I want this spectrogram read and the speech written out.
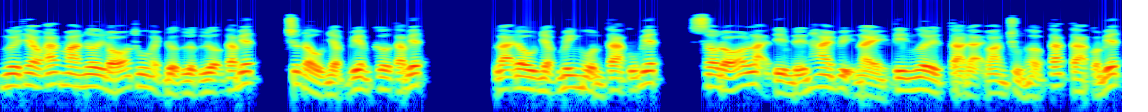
Ngươi theo ác ma nơi đó thu hoạch được lực lượng ta biết, trước đầu nhập viêm cơ ta biết lại đầu nhập minh hồn ta cũng biết, sau đó lại tìm đến hai vị này tin ngươi tà đại đoàn trùng hợp tác ta còn biết.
